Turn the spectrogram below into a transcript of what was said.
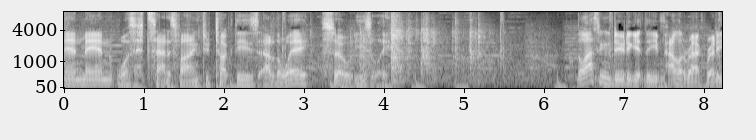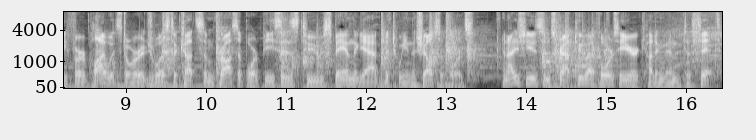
and man, was it satisfying to tuck these out of the way so easily. The last thing to do to get the pallet rack ready for plywood storage was to cut some cross support pieces to span the gap between the shelf supports. And I just used some scrap 2x4s here, cutting them to fit.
